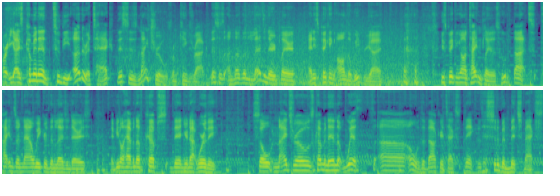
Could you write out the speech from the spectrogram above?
Alright, you guys, coming in to the other attack, this is Nitro from King's Rock. This is another legendary player, and he's picking on the weaker guy. he's picking on Titan players. Who'd thought? Titans are now weaker than legendaries. If you don't have enough cups, then you're not worthy. So Nitro's coming in with, uh, oh, the Valkyrie attacks. This should have been mismatched.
